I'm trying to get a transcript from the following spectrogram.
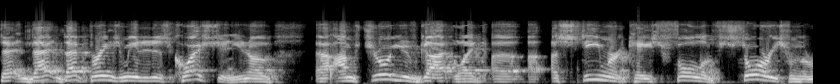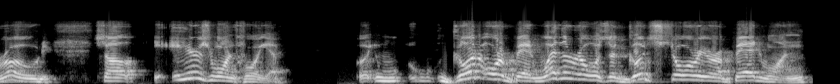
That that that brings me to this question. You know, uh, I'm sure you've got like a, a, a steamer case full of stories from the road. So here's one for you. Good or bad, whether it was a good story or a bad one,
